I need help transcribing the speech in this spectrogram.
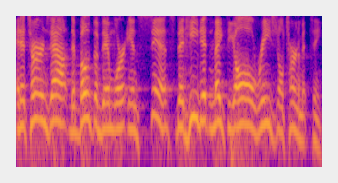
And it turns out that both of them were incensed that he didn't make the all regional tournament team.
